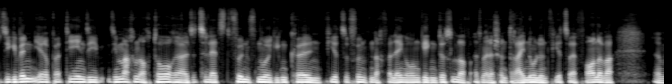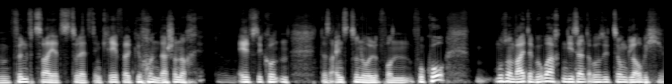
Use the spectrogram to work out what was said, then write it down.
sie, gewinnen ihre Partien, sie, sie machen auch Tore, also zuletzt 5-0 gegen Köln, 4-5 nach Verlängerung gegen Düsseldorf, als man ja schon 3-0 und 4-2 vorne war. Ähm, 5-2 jetzt zuletzt in Krefeld gewonnen, da schon noch 11 Sekunden das 1-0 von Foucault. Muss man weiter beobachten, die Center-Position, glaube ich,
